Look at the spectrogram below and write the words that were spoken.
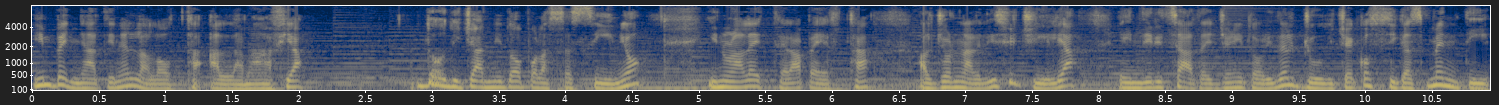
impegnati nella lotta alla mafia. 12 anni dopo l'assassinio, in una lettera aperta al giornale di Sicilia e indirizzata ai genitori del giudice, Cossiga smentì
